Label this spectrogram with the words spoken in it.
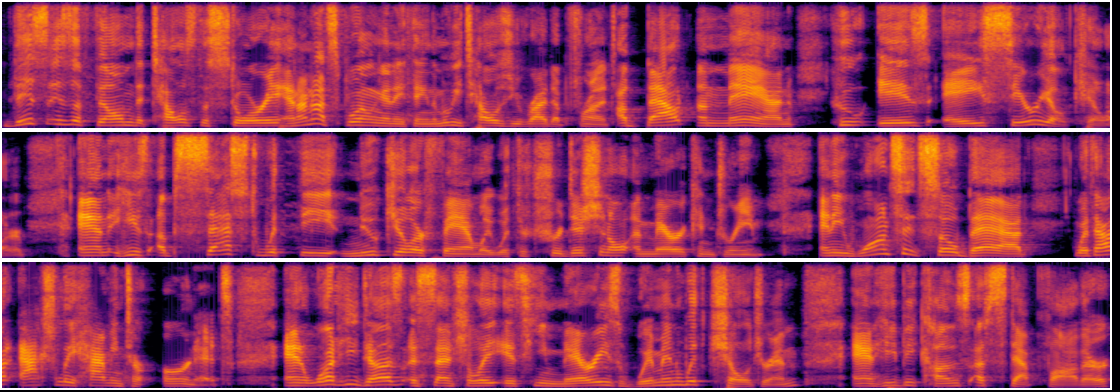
This is a film that tells the story, and I'm not spoiling anything, the movie tells you right up front, about a man who is a serial killer. And he's obsessed with the nuclear family, with the traditional American dream. And he wants it so bad without actually having to earn it. And what he does essentially is he marries women with children and he becomes a stepfather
